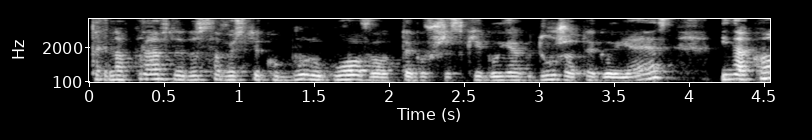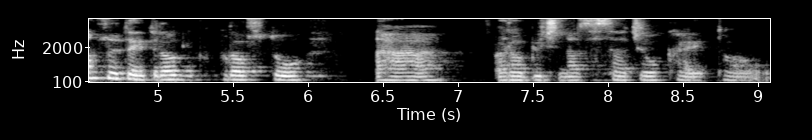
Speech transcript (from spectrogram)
tak naprawdę dostawać tylko bólu głowy od tego wszystkiego, jak dużo tego jest i na końcu tej drogi po prostu a, robić na zasadzie, okej, to,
